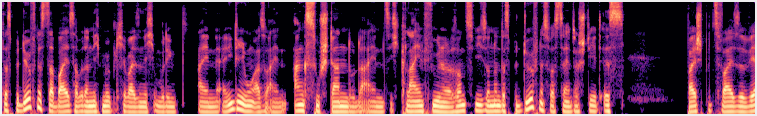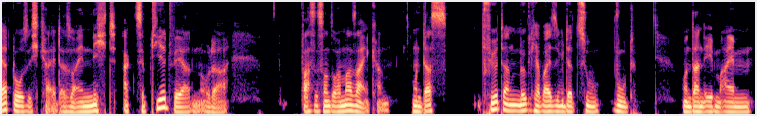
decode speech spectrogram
Das Bedürfnis dabei ist aber dann nicht möglicherweise nicht unbedingt eine Erniedrigung, also ein Angstzustand oder ein sich klein fühlen oder sonst wie, sondern das Bedürfnis, was dahinter steht, ist beispielsweise Wertlosigkeit, also ein nicht akzeptiert werden oder was es sonst auch immer sein kann. Und das führt dann möglicherweise wieder zu Wut. Und dann eben einem,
